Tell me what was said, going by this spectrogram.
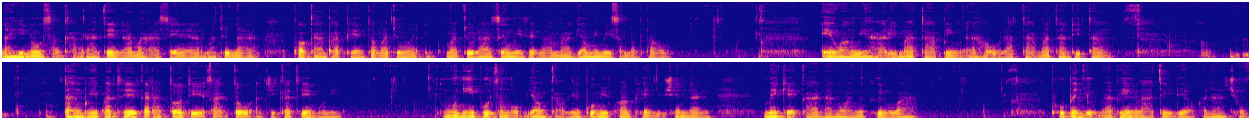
นหิโนสังฆรานเตนะมหาเสนะมัจจุนา เพราะการผัดเพี้ยนต่อมัจจุมัจจุราซึ่งมีเสนามากย่อมไม่มีสำหรับเรา เอวังวิหาริมาตาปิงอโหรัตตามาตันทิตัง ตังเวพัทเทกรัตโตติสันโตอจิกเตมุนิ มุนีผู้สงบย่อมกล่าวเรียกผู้มีความเพียรอยู่เช่นนั้น ไม่เกียจการทั้งวันกลางคืนว่า ผู้เป็นอยู่แม้เพียงราตรีเดียวก็น่าชม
